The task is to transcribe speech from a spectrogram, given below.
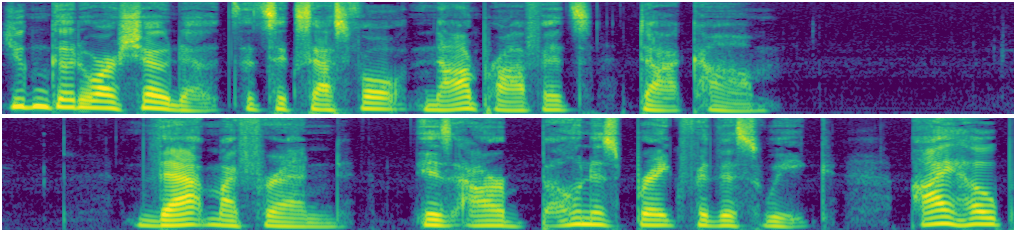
you can go to our show notes at successfulnonprofits.com. That, my friend, is our bonus break for this week. I hope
